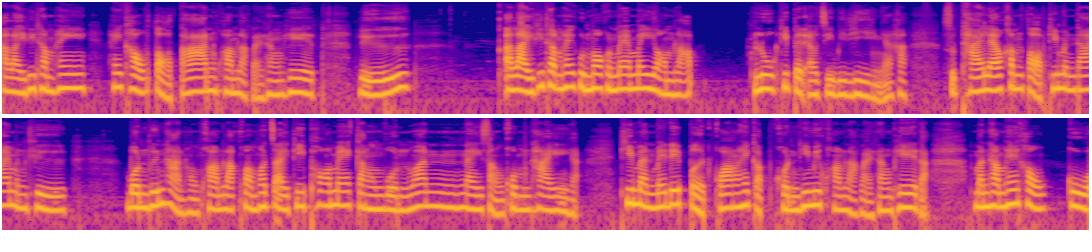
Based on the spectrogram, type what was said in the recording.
อะไรที่ทำให้ให้เขาต่อต้านความหลากหลายทางเพศ หรือ อะไรที่ทำให้คุณพ่อคุณแม่ไม่ยอมรับลูกที่เป็น LGBT อย่างเงี้ยค่ะ สุดท้ายแล้วคำตอบที่มันได้มันคือบนพื้นฐานของความรักความเข้าใจที่พ่อแม่กังวลว่าในสังคมไทยอะที่มันไม่ได้เปิดกว้างให้กับคนที่มีความหลากหลายทางเพศอะมันทำให้เขากลัว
